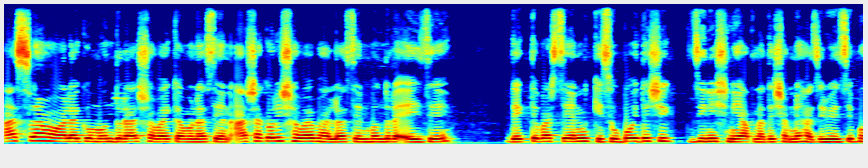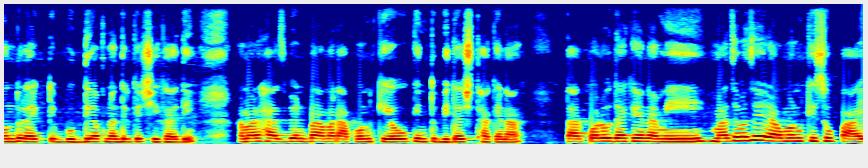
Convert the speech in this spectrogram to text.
আসসালামু আলাইকুম বন্ধুরা, সবাই কেমন আছেন? আশা করি সবাই ভালো আছেন। বন্ধুরা, এই যে দেখতে পাচ্ছেন, কিছু বৈদেশিক জিনিস নিয়ে আপনাদের সামনে হাজির হয়েছে। বন্ধুরা, একটি বুদ্ধি আপনাদেরকে শিখাই দিই। আমার হাজব্যান্ড বা আমার আপন কেউ কিন্তু বিদেশ থাকে না। তারপরেও দেখেন, আমি মাঝে মাঝে এমন কিছু পাই।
